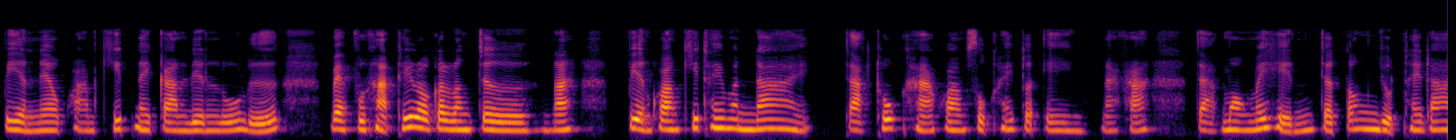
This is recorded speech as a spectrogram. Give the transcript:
เปลี่ยนแนวความคิดในการเรียนรู้หรือแบบฝึกหัดที่เรากำลังเจอนะเปลี่ยนความคิดให้มันได้ จากทุกหาความสุขให้ตัวเองนะคะ จากมองไม่เห็นจะต้องหยุดให้ได้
